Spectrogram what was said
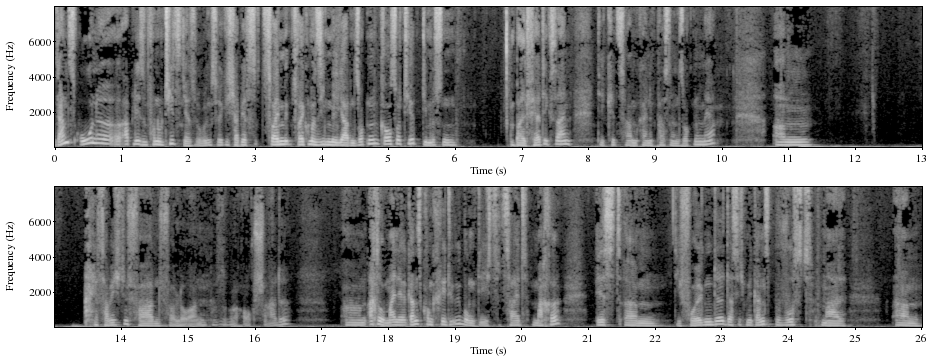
ganz ohne äh, Ablesen von Notizen jetzt übrigens wirklich. Ich habe jetzt 2,7 Milliarden Socken raussortiert, die müssen bald fertig sein. Die Kids haben keine passenden Socken mehr. Ähm, jetzt habe ich den Faden verloren. Das ist aber auch schade. Ähm, ach so, meine ganz konkrete Übung, die ich zurzeit mache, ist ähm, die folgende, dass ich mir ganz bewusst mal ähm,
